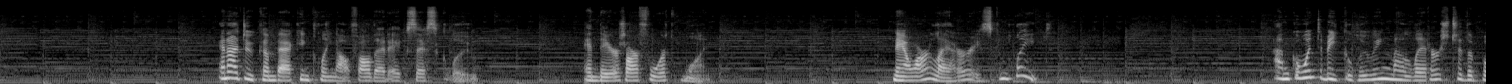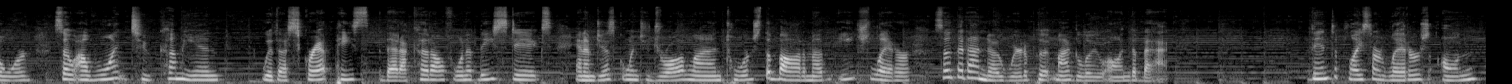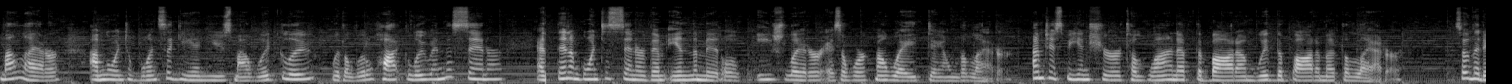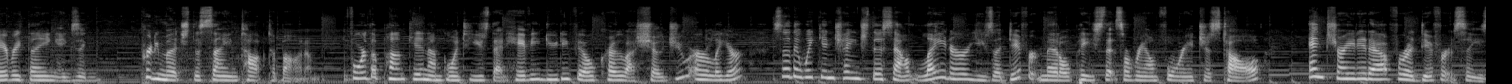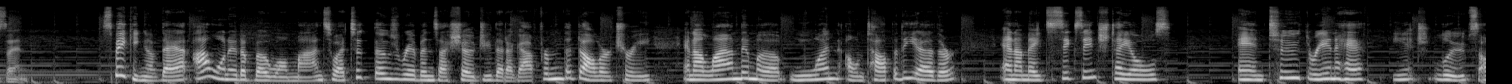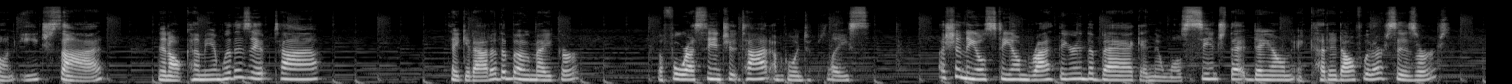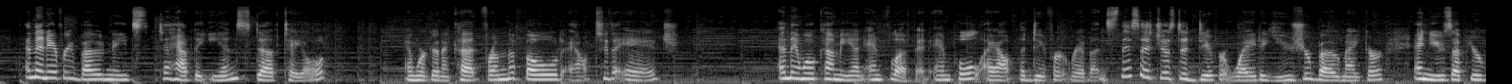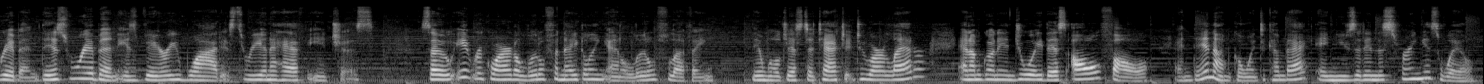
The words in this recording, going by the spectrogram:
And I do come back and clean off all that excess glue. And there's our fourth one. Now our ladder is complete. I'm going to be gluing my letters to the board, so I want to come in with a scrap piece that I cut off one of these sticks and I'm just going to draw a line towards the bottom of each letter so that I know where to put my glue on the back. Then to place our letters on my ladder, I'm going to once again use my wood glue with a little hot glue in the center, and then I'm going to center them in the middle, each letter as I work my way down the ladder. I'm just being sure to line up the bottom with the bottom of the ladder so that everything is pretty much the same top to bottom. For the pumpkin, I'm going to use that heavy duty Velcro I showed you earlier so that we can change this out later, use a different metal piece that's around 4 inches tall, and trade it out for a different season. Speaking of that, I wanted a bow on mine, so I took those ribbons I showed you that I got from the Dollar Tree and I lined them up one on top of the other, and I made 6 inch tails and two 3.5 inch loops on each side. Then I'll come in with a zip tie, take it out of the bow maker. Before I cinch it tight, I'm going to place a chenille stem right there in the back and then we'll cinch that down and cut it off with our scissors. And then every bow needs to have the ends dovetailed. And we're going to cut from the fold out to the edge. And then we'll come in and fluff it and pull out the different ribbons. This is just a different way to use your bow maker and use up your ribbon. This ribbon is very wide, it's three and a half inches. So it required a little finagling and a little fluffing. Then we'll just attach it to our ladder and I'm going to enjoy this all fall and then I'm going to come back and use it in the spring as well.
